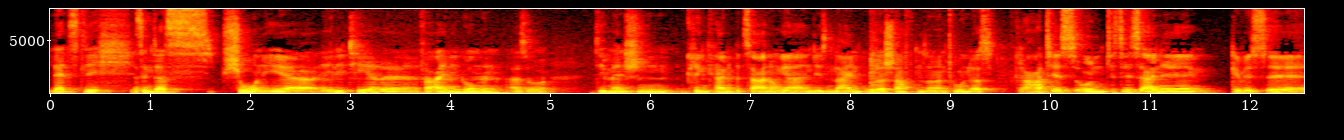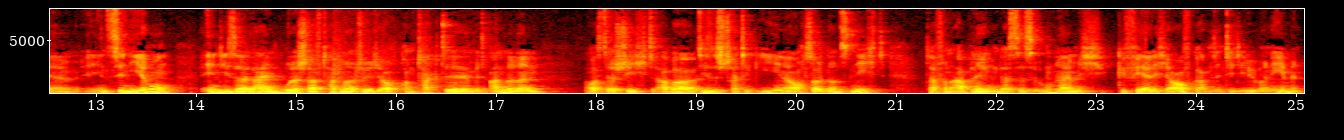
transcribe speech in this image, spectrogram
letztlich sind das schon eher elitäre Vereinigungen, also die Menschen kriegen keine Bezahlung ja, in diesen Laienbruderschaften, sondern tun das gratis und es ist eine gewisse Inszenierung. In dieser Laienbruderschaft hat man natürlich auch Kontakte mit anderen aus der Schicht, aber diese Strategien auch sollten uns nicht davon ablenken, dass es unheimlich gefährliche Aufgaben sind, die die übernehmen.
